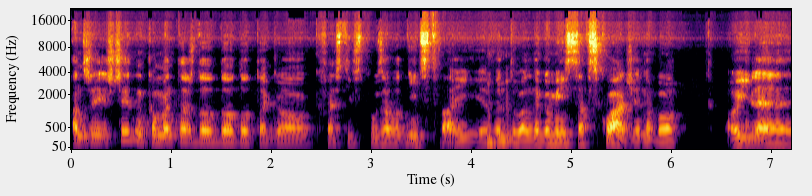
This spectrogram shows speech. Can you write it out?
Andrzej, jeszcze jeden komentarz do, do, do tego kwestii współzawodnictwa i Mhm. ewentualnego miejsca w składzie, no bo o ile,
